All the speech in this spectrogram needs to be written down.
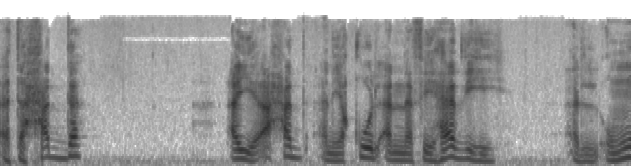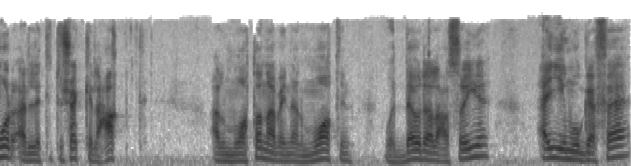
أتحدى أي أحد أن يقول أن في هذه الأمور التي تشكل عقد المواطنة بين المواطن والدولة العصرية أي مجافاة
